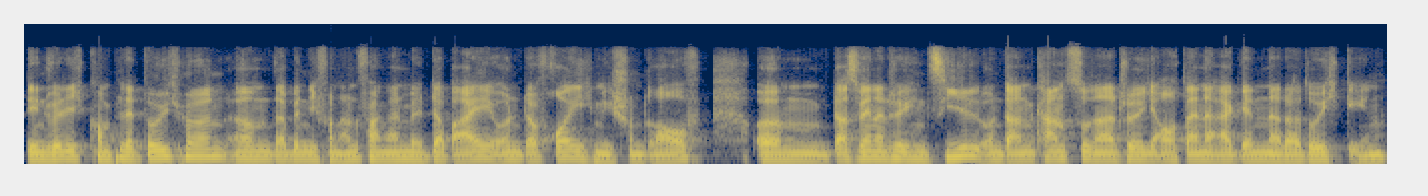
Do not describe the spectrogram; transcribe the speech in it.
den will ich komplett durchhören, ähm, da bin ich von Anfang an mit dabei und da freue ich mich schon drauf. Ähm, das wäre natürlich ein Ziel und dann kannst du natürlich auch deine Agenda da durchgehen.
